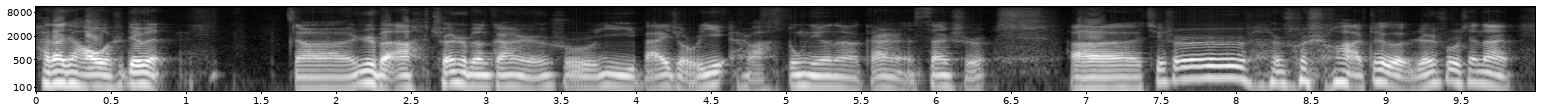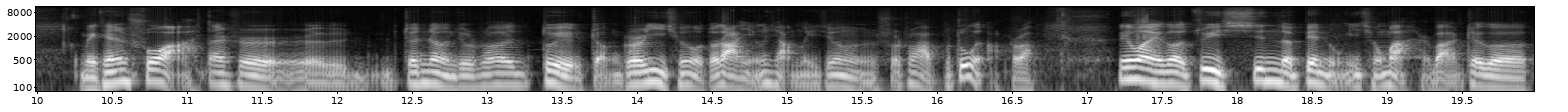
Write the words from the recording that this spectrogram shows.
嗨，大家好，我是 David。呃，日本啊，全日本感染人数一百九十一，是吧？东京呢，感染三十。呃，其实 说实话，这个人数现在每天说啊，但是真正就是说对整个疫情有多大影响嘛，已经说实话不重要，是吧？另外一个最新的变种疫情吧，是吧？这个，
